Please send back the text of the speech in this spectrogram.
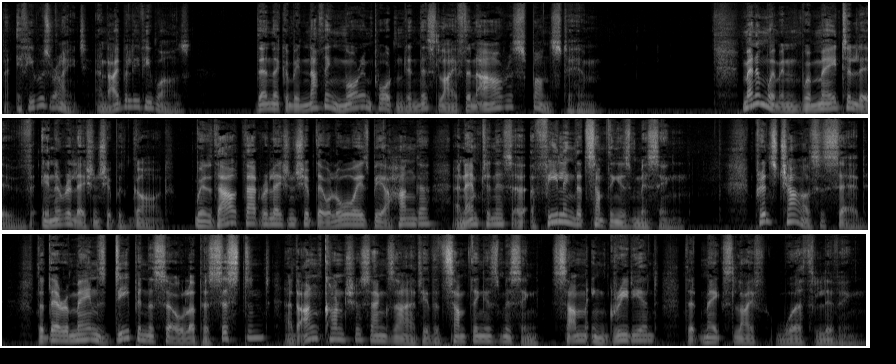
But if he was right, and I believe he was, then there can be nothing more important in this life than our response to him. Men and women were made to live in a relationship with God. Without that relationship, there will always be a hunger, an emptiness, a, a feeling that something is missing. Prince Charles has said that there remains deep in the soul a persistent and unconscious anxiety that something is missing, some ingredient that makes life worth living.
